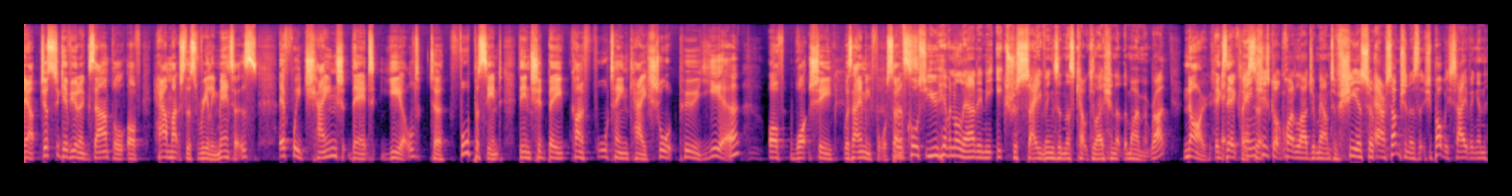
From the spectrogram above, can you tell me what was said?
Now, just to give you an example of how much this really matters, if we change that yield to 4%, then should be kind of 14K short per year of what she was aiming for. So, But of course, you haven't allowed any extra savings in this calculation at the moment, right? no, exactly. And So- she's got quite a large amount of shares. So our assumption is that she's probably saving. And,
